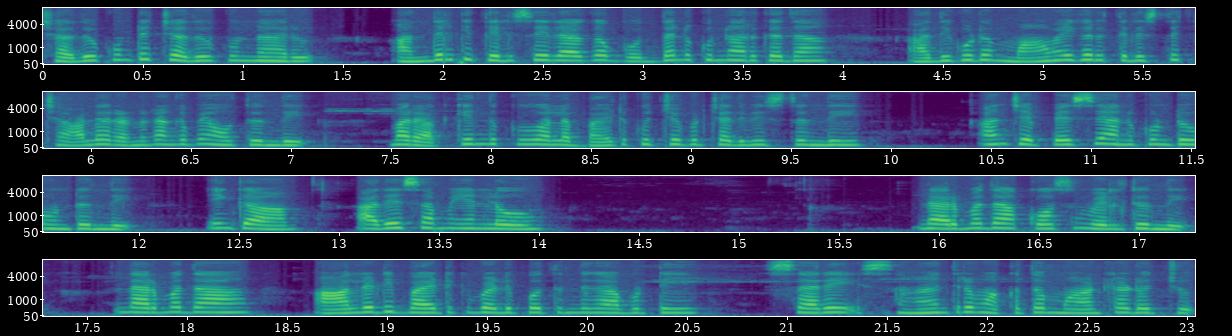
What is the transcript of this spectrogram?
చదువుకుంటే చదువుకున్నారు. అందరికీ తెలిసేలాగా వద్దనుకున్నారు కదా. అది కూడా మామయ్య గారు తెలిస్తే చాలా రణరంగమే అవుతుంది. మరి అక్కెందుకు అలా బయట కూర్చోబెట్టి చదివిస్తుంది? అని చెప్పేసి అనుకుంటూ ఉంటుంది. ఇంకా అదే సమయంలో నర్మదా కోసం వెళ్తుంది. నర్మదా ఆల్రెడీ బయటికి వెళ్ళిపోతుంది కాబట్టి సరే సాయంత్రం అక్కతో మాట్లాడొచ్చు.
